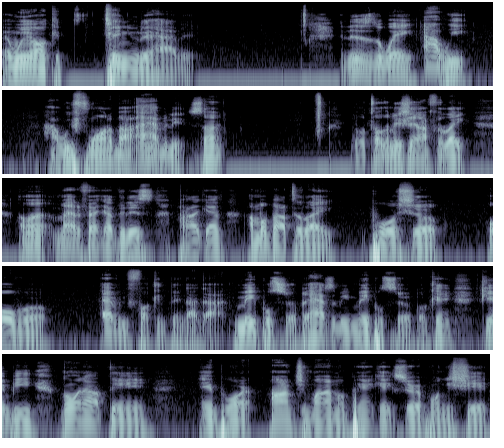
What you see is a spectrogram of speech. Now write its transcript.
And we all continue to have it. And this is the way how we how we flaunt about having it, son. You know, talking this shit, I feel like I'm a matter of fact after this podcast, I'm about to like pour syrup over every fucking thing I got. Maple syrup. It has to be maple syrup, okay? You can't be going out there and pouring Aunt Jemima pancake syrup on your shit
